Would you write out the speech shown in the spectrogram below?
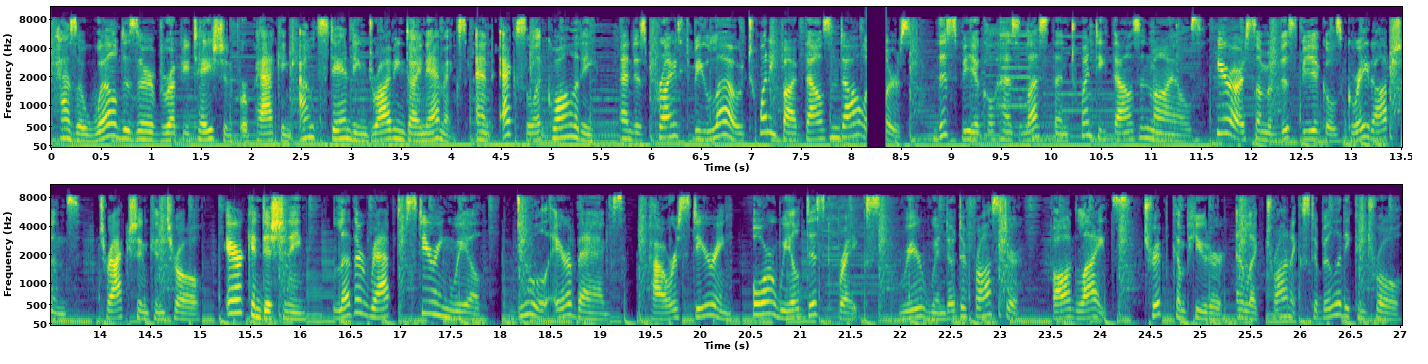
has a well-deserved reputation for packing outstanding driving dynamics and excellent quality and is priced below $25,000. This vehicle has less than 20,000 miles. Here are some of this vehicle's great options. Traction control, air conditioning, leather-wrapped steering wheel, dual airbags, power steering, four-wheel disc brakes, rear window defroster, fog lights, trip computer, electronic stability control.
